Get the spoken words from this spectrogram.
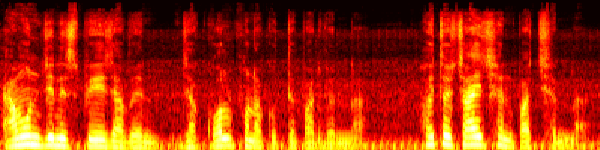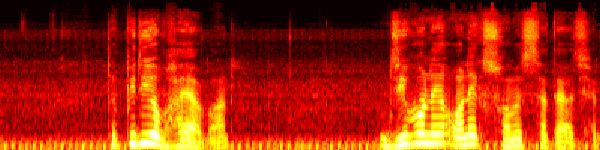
এমন জিনিস পেয়ে যাবেন যা কল্পনা করতে পারবেন না, হয়তো চাইছেন, পাচ্ছেন না। তো প্রিয় ভাই আমার, জীবনে অনেক সমস্যাতে আছেন,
